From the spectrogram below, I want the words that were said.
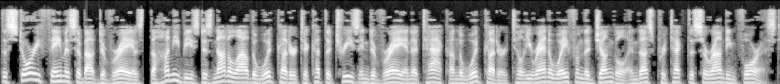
The story famous about Devray is, the honeybees does not allow the woodcutter to cut the trees in Devray and attack on the woodcutter till he ran away from the jungle and thus protect the surrounding forest.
